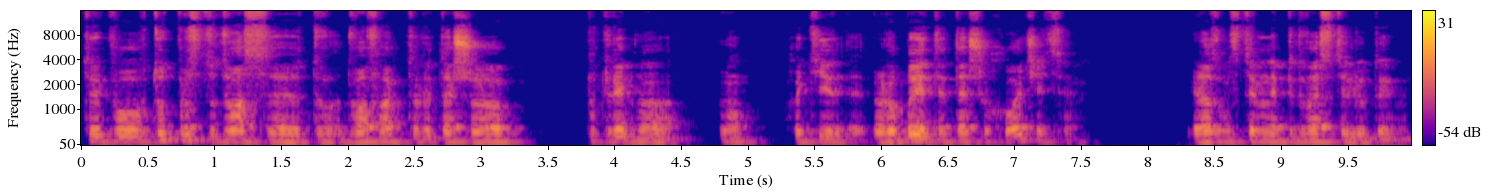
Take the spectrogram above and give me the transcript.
Типу, тут просто два, два фактори. Те, що потрібно ну, хоті, робити те, що хочеться, і разом з тим не підвести людину.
